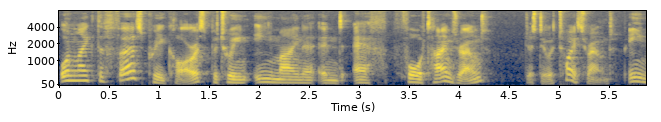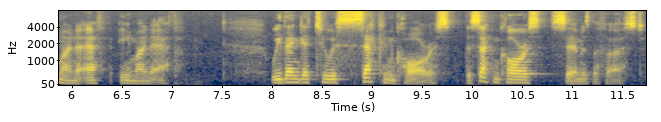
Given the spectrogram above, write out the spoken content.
Unlike the first pre-chorus between E minor and F four times round, just do it twice round. E minor F, E minor F. We then get to a second chorus. The second chorus, same as the first.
